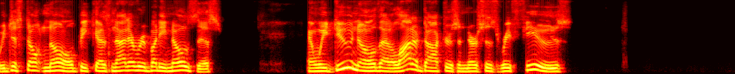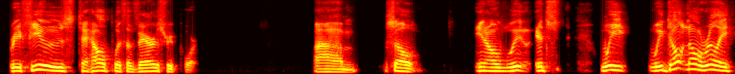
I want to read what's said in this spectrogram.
We just don't know because not everybody knows this. And we do know that a lot of doctors and nurses refuse refuse to help with a VAERS report. Um, so, you know, we it's we we don't know really,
